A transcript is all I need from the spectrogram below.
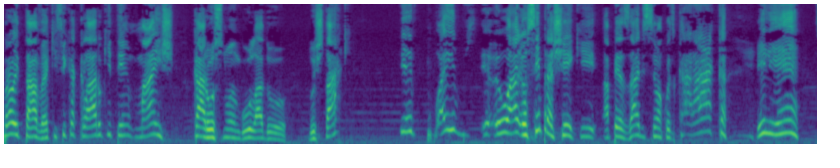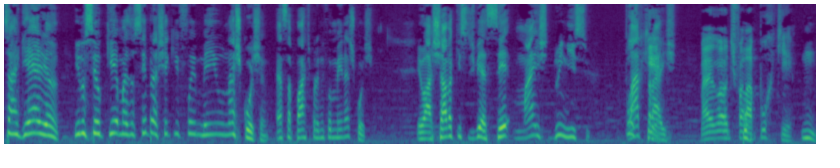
pra oitava é que fica claro que tem mais caroço no angu lá do, do Stark. E aí, aí eu, eu, eu sempre achei que, apesar de ser uma coisa, caraca, ele é Targaryen e não sei o que, mas eu sempre achei que foi meio nas coxas. Essa parte pra mim foi meio nas coxas. Eu achava que isso devia ser mais do início, Por lá quê? atrás. Mas eu vou te falar por quê. Hum.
